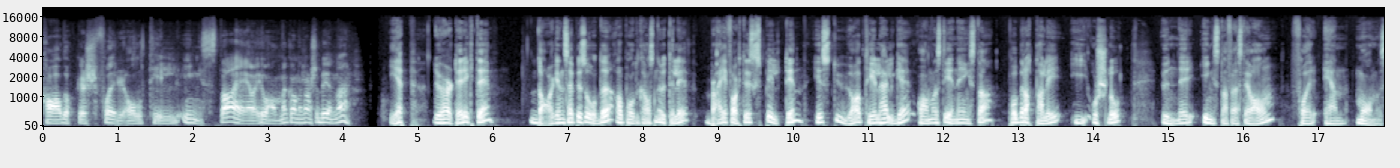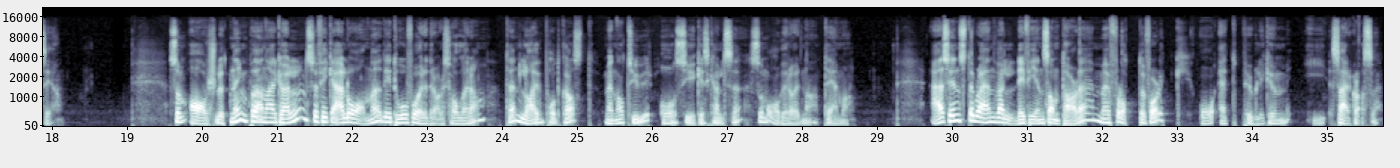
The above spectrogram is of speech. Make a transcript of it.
hva deres forhold til Ingstad er. Og Johanne kan du kanskje begynne? Jepp, du hørte riktig. Dagens episode av podkasten Uteliv blei faktisk spilt inn i stua til Helge og Anne Stine Ingstad på Brattali i Oslo under Ingstadfestivalen for en måned siden. Som avslutning på denne kvelden så fikk jeg låne de to foredragsholderne til en live podkast med natur og psykisk helse som overordna tema. Jeg syns det ble en veldig fin samtale med flotte folk og et publikum i særklasse.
